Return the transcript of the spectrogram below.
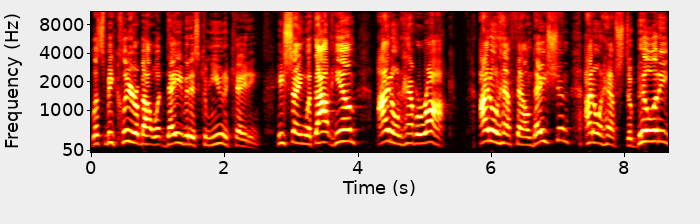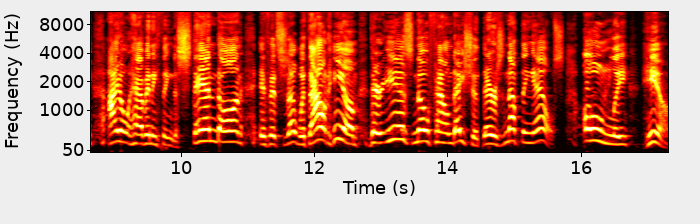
Let's be clear about what David is communicating. He's saying, Without him, I don't have a rock. I don't have foundation. I don't have stability. I don't have anything to stand on. If it's without Him, there is no foundation. There's nothing else. Only Him.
